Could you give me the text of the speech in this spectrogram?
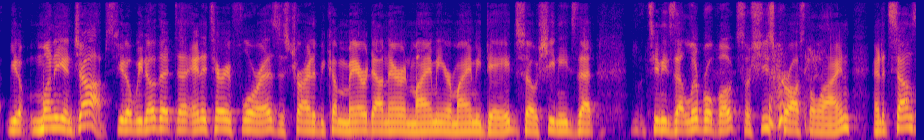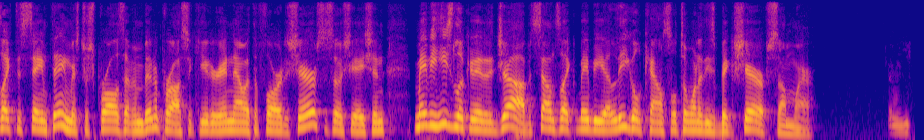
you know money and jobs. You know, we know that uh, Anitere Flores is trying to become mayor down there in Miami or Miami Dade, so she needs that she needs that liberal vote, so she's crossed the line. And it sounds like the same thing. Mr. Sprowls, having been a prosecutor and now at the Florida Sheriff's Association, maybe he's looking at a job. It sounds like maybe a legal counsel to one of these big sheriffs somewhere.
